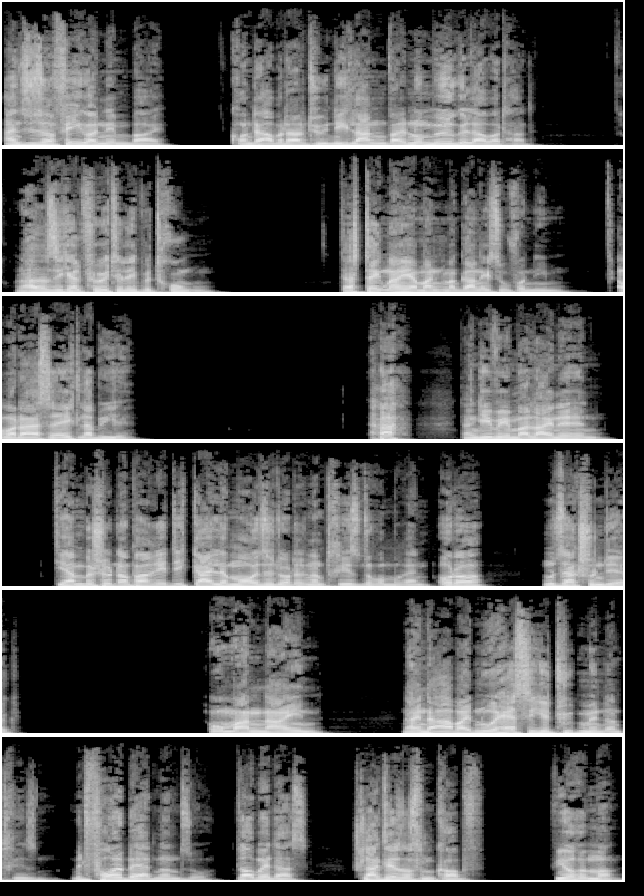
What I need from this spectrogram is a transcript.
Ein süßer Feger nebenbei. Konnte aber da natürlich nicht landen, weil er nur Müll gelabert hat. Und hat er sich halt fürchterlich betrunken. Das denkt man ja manchmal gar nicht so von ihm. Aber da ist er echt labil. Ha, dann gehen wir ihm alleine hin. Die haben bestimmt noch ein paar richtig geile Mäuse dort in einem Tresen rumrennen, oder? Nun sag schon, Dirk. Oh Mann, nein. Nein, da arbeiten nur hässliche Typen hinterm Tresen. Mit Vollbärten und so. Glaub mir das. Schlag dir das aus dem Kopf. Wie auch immer.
